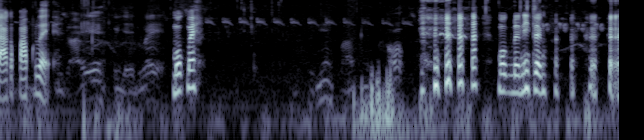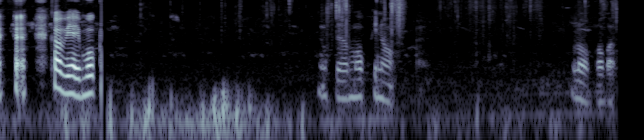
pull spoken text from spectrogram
ปลากระปับด้วยใหญ่ตัวใหญ่ด้วยมกไหมนี่ปลาเขามกเดี๋ยวนี้จังเข้าไปให้มกเจอมกพี่น้อง หลอกก็แบบ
